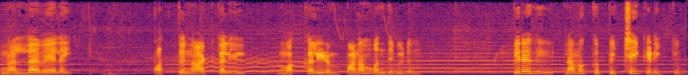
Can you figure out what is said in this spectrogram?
நல்ல வேலை பத்து நாட்களில் மக்களிடம் பணம் வந்துவிடும். பிறகு நமக்கு பிச்சை கிடைக்கும்.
